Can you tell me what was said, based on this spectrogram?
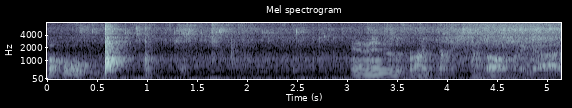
Oh. And then into the frying pan. Oh my God.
